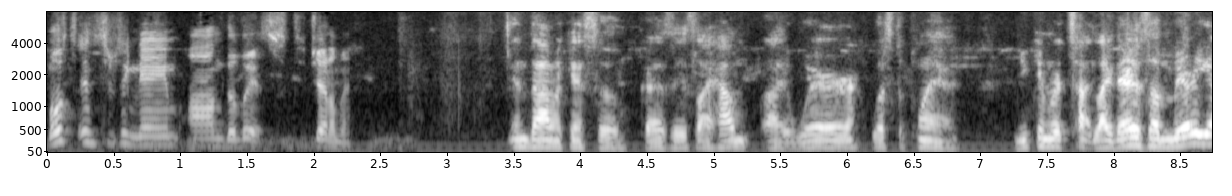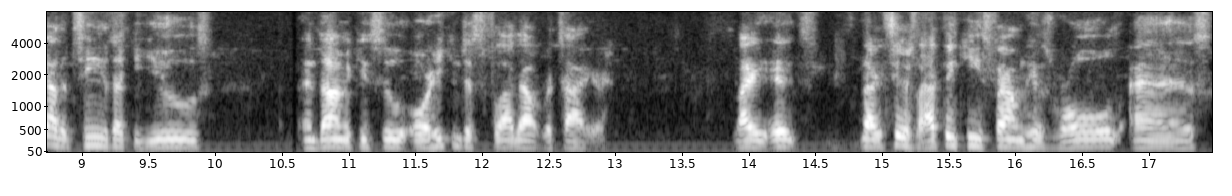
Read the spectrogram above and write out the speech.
Most interesting name on the list, gentlemen. Ndamukong Suh, because it's like how like where what's the plan? You can retire like there's a myriad of teams that can use Ndamukong Suh, or he can just flat out retire. Like it's like seriously, I think he's found his role as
